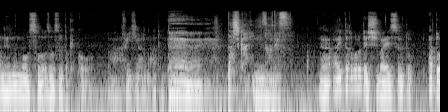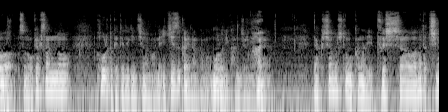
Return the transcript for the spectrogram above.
あの辺も想像すると結構あ雰囲気があるなと思って、ええ。確かに、そうです。ああいったところで芝居するとあとはそのお客さんのホールと決定的に違うのはね息遣いなんかももろに感じるので、はい役者の人もかなりプレッシャーはまた違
